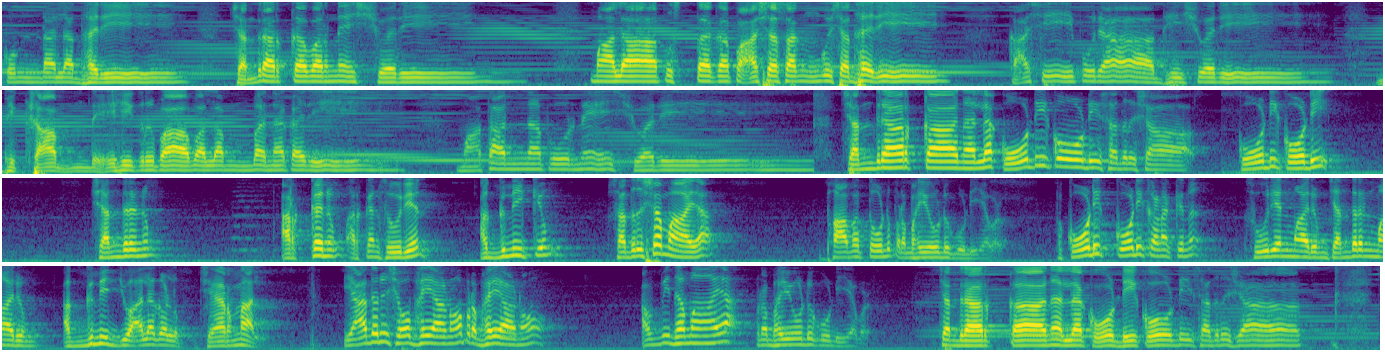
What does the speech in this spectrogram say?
കുണ്ടലധരി ചന്ദ്രാർക്കവർണേശ്വരി മാലാ പുസ്തകപാശസങ്കുശധരി കാശീപുരാധീശ്വരി ഭിക്ഷാം ദേഹി കൃപാവലംബനകരി മാതാന്നപൂർണേശ്വരി ചന്ദ്രാർക്കാനല കോടി കാശീപുരാധീശ്വരി ഭിക്ഷാം ദേഹി കൃപാവലംബനകരി മാതാന്നപൂർണേശ്വരി. ചന്ദ്രാർക്കാനല കോടി കോടി സദൃശ കോടി കോടി ചന്ദ്രനും അർക്കനും അർക്കൻ സൂര്യൻ അഗ്നിക്കും സദൃശമായ ഭാവത്തോട് പ്രഭയോട് കൂടിയവൾ. അപ്പോൾ കോടി സൂര്യന്മാരും ചന്ദ്രന്മാരും അഗ്നിജ്വാലകളും ചേർന്നാൽ യാതൊരു ശോഭയാണോ പ്രഭയാണോ അവിധമായ പ്രഭയോടുകൂടിയവൾ. ചന്ദ്രാർക്കാനല കോടി കോടി സദൃശ.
